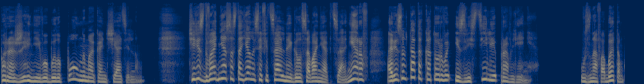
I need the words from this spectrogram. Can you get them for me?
Поражение его было полным и окончательным. Через два дня состоялось официальное голосование акционеров, о результатах которого известили правление. Узнав об этом,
